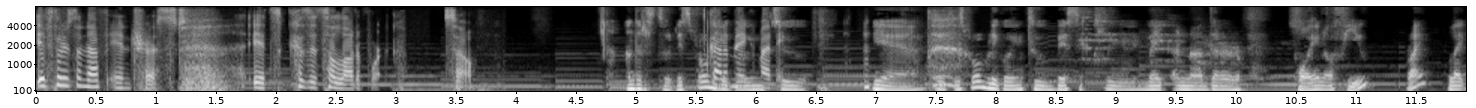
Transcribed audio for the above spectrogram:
if there's enough interest, it's because it's a lot of work. So understood. It's probably going money. to yeah, it's probably going to basically make another point of view, right? Like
